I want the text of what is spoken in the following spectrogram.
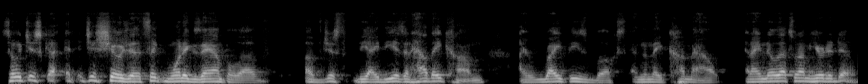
So it just got it just shows you it's like one example of of just the ideas and how they come. I write these books and then they come out. And I know that's what I'm here to do.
